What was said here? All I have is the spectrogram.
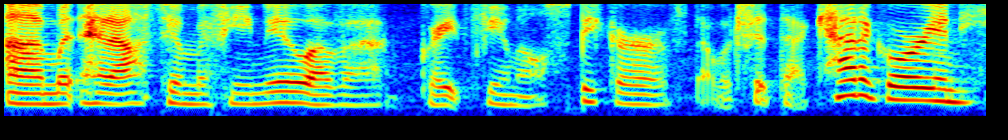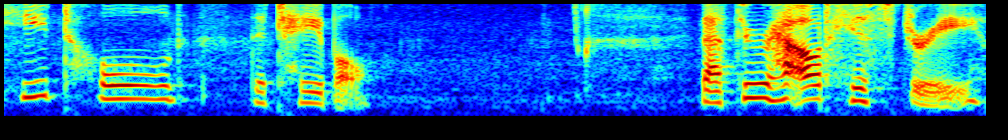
Um, had asked him if he knew of a great female speaker that would fit that category, and he told the table that throughout history,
